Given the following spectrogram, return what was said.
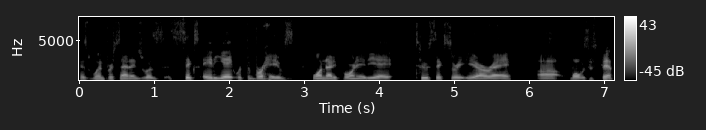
His win percentage was 688 with the Braves, 194 and 88, 263 ERA. Uh, what was his FIP?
